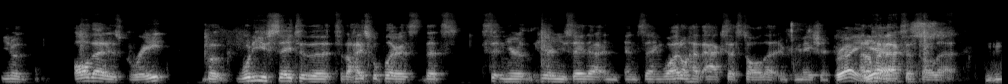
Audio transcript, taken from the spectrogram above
you know all that is great, but what do you say to the to the high school player that's, that's sitting here hearing you say that and, and saying, well, I don't have access to all that information. Right. I don't yeah. have access to all that. Mm-hmm.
